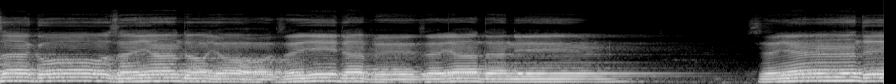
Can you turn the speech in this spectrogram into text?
ဇကောဇယံတောယောဇယေတပေဇယတနေဇယံတေ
